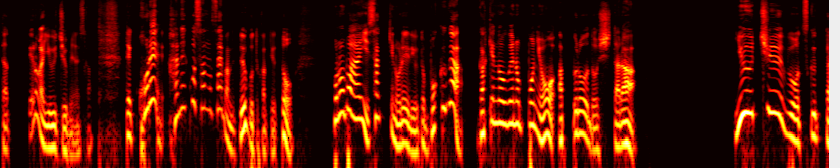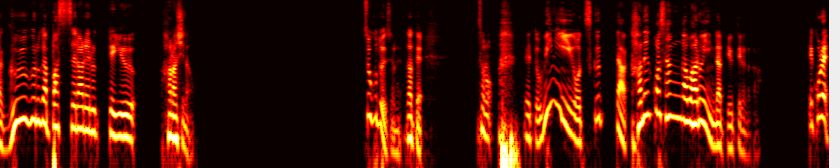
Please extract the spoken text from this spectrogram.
たっていうのが YouTube じゃないですか。で、これ、金子さんの裁判でどういうことかっていうと、この場合、さっきの例で言うと、僕が崖の上のポニョをアップロードしたら、YouTube を作った Google が罰せられるっていう話なの。そういうことですよね。だって、その、えっと、ウィニーを作った金子さんが悪いんだって言ってるんだから。で、これ、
